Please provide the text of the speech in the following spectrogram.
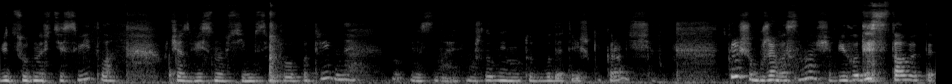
відсутності світла. Хоча, звісно, всім світло потрібне. Не знаю, можливо, йому тут буде трішки краще. Скоріше б вже весна, щоб його десь ставити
